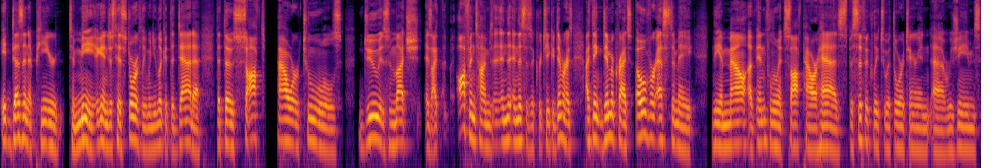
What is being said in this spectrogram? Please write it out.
It doesn't appear to me, again, just historically, when you look at the data, that those soft power tools do as much as I oftentimes, and, and this is a critique of Democrats, I think Democrats overestimate the amount of influence soft power has specifically to authoritarian uh, regimes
